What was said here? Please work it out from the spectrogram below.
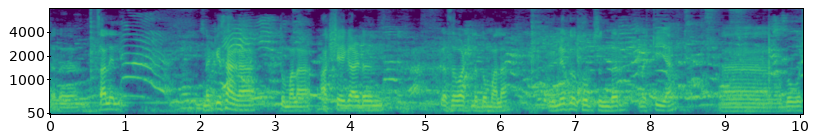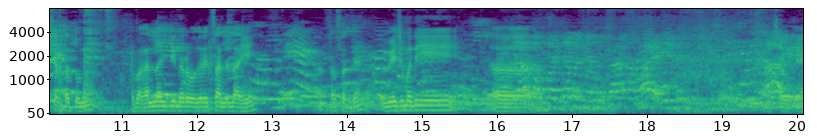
तर चालेल. नक्की सांगा तुम्हाला अक्षय गार्डन कसं वाटलं तुम्हाला? युनिक खूप सुंदर. नक्की या. बघू शकता तुम्ही. बघा लंच डिनर वगैरे चाललेलं आहे. आता सध्या व्हेजमध्ये अच्छा ओके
